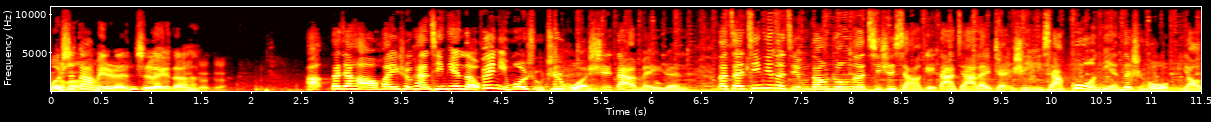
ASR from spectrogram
我是大美人之类的。对对。好，大家好，欢迎收看今天的《非你莫属之我是大美人》。那在今天的节目当中呢，其实想要给大家来展示一下过年的时候我们要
